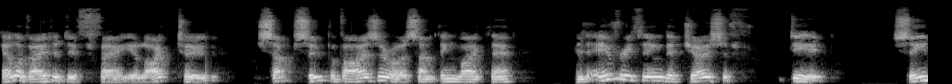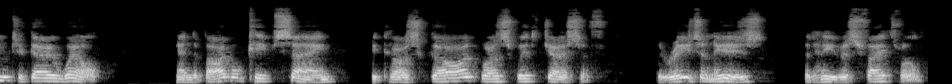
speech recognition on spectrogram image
elevated, if uh, you like, to sub supervisor or something like that. And everything that Joseph did seemed to go well. And the Bible keeps saying, because God was with Joseph. The reason is that he was faithful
